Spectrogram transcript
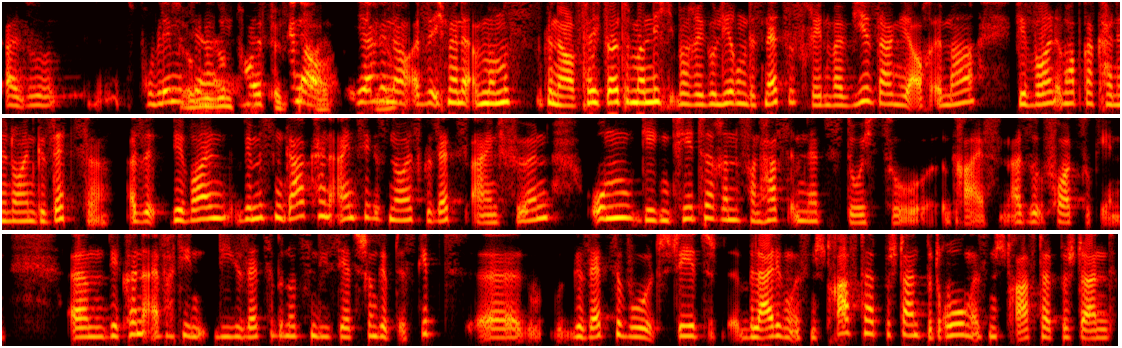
Also das Problem ist, ist ja, so genau, ja genau. Also ich meine, man muss genau. Vielleicht sollte man nicht über Regulierung des Netzes reden, weil wir sagen ja auch immer, wir wollen überhaupt gar keine neuen Gesetze. Also wir wollen, wir müssen gar kein einziges neues Gesetz einführen, um gegen Täterinnen von Hass im Netz durchzugreifen, also vorzugehen. Ähm, wir können einfach die, die Gesetze benutzen, die es jetzt schon gibt. Es gibt äh, Gesetze, wo steht, Beleidigung ist ein Straftatbestand, Bedrohung ist ein Straftatbestand,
